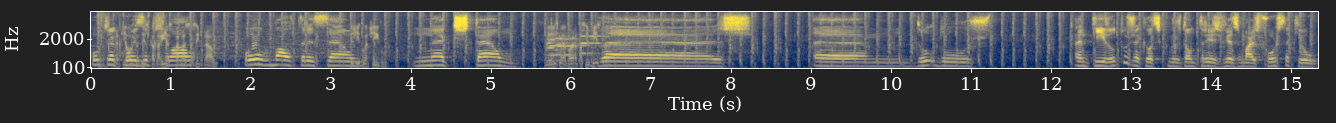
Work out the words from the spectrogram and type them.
Outra coisa, pessoal. Houve uma alteração na questão das ahm, do- dos antídotos, aqueles que nos dão três vezes mais força, que eu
